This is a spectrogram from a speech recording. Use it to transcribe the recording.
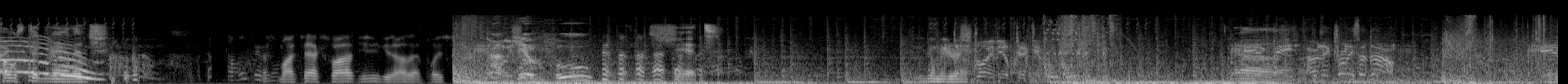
Post advantage. That's my tax spot. You need to get out of that place. Shit. It's gonna be right. Destroy the objective. Uh, Our electronics are down. Enemy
